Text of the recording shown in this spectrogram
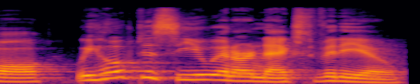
all, we hope to see you in our next video.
